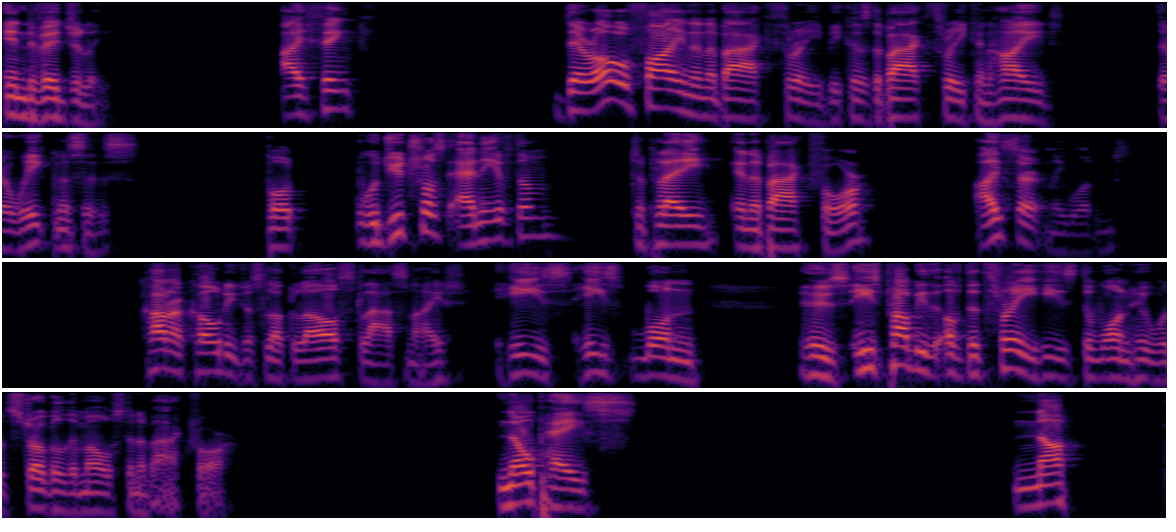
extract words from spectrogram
individually. I think they're all fine in a back three because the back three can hide their weaknesses. But would you trust any of them to play in a back four? I certainly wouldn't. Conor Coady just looked lost last night. He's he's one who's he's probably of the three, he's the one who would struggle the most in a back four. No pace, not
